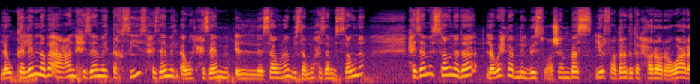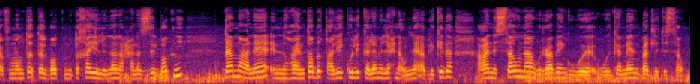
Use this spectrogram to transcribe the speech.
لو اتكلمنا بقى عن حزام التخسيس حزام أو الحزام الساونا بيسموه حزام الساونا. حزام الساونا ده لو إحنا بنلبسه عشان بس يرفع درجة الحرارة وأعرق في منطقة البطن متخيل إن أنا هنزل بطني؟ ده معناه إنه هينطبق عليه كل الكلام اللي إحنا قلناه قبل كده عن الساونا وال wrapping وكمان بدلة الساونا.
